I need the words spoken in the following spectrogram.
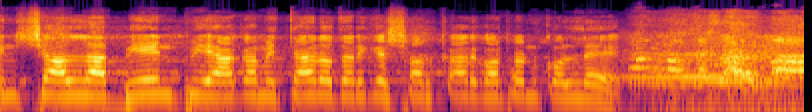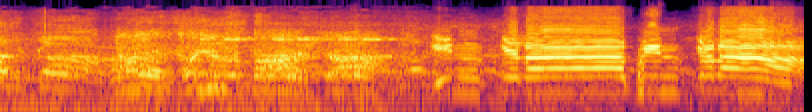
ইনশাআল্লাহ বিএনপি আগামী তেরো তারিখে সরকার গঠন করলে ইনকেলাব ইনকেলাব।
